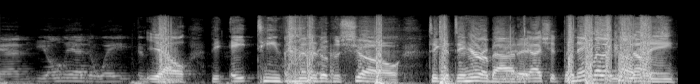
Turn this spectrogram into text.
and you only had to wait until Yeah. the 18th minute of the show to get to hear about Maybe it. I should the name of the company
